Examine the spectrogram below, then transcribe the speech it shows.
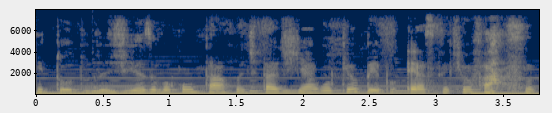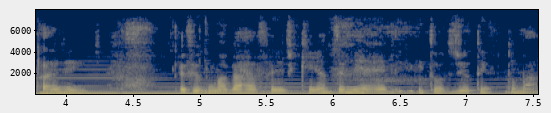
e todos os dias eu vou contar a quantidade de água que eu bebo. É assim que eu faço, tá, gente? Eu fico com uma garrafinha de 500 ml e todo dia eu tenho que tomar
